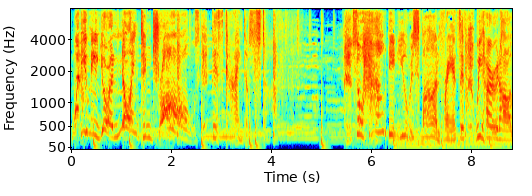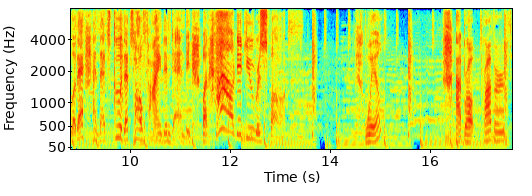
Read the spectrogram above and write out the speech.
What do you mean? Your anointing draws this kind of stuff. So, how did you respond, Francis? We heard all of that, and that's good. That's all fine and dandy. But how did you respond? Well, I brought Proverbs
